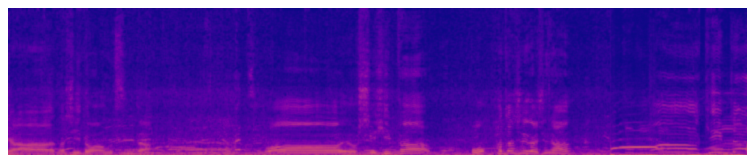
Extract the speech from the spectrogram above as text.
야 다시 이동하고 있습니다 와 역시 힙합 어 화장실 가시나? 어 김정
